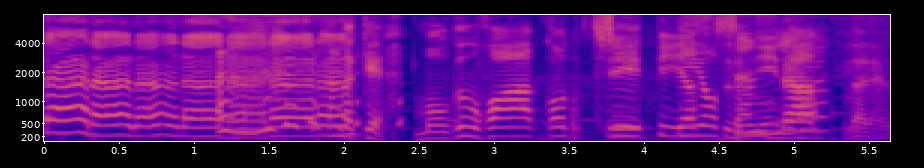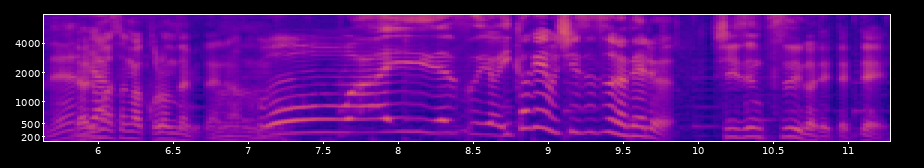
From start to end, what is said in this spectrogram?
タララララララ。なんだっけ？モグンファーこっちピオスにだ。ピだよね。だるまさんが転んだみたいな、うん。怖いですよ。イカゲームシーズン2が出る。シーズン2が出てて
